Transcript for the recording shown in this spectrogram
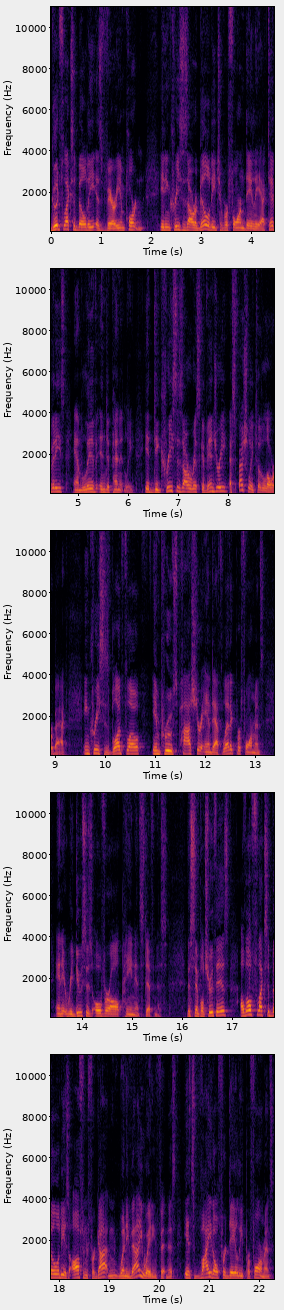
Good flexibility is very important. It increases our ability to perform daily activities and live independently. It decreases our risk of injury, especially to the lower back, increases blood flow, improves posture and athletic performance, and it reduces overall pain and stiffness. The simple truth is, although flexibility is often forgotten when evaluating fitness, it's vital for daily performance,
